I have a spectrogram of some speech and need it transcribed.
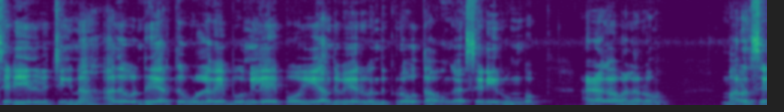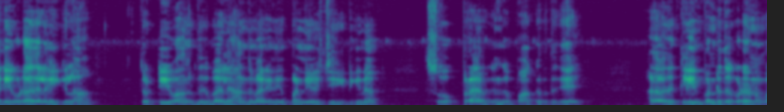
செடி இது வச்சிங்கன்னா அது வந்து எர்த்து உள்ளவே பூமியிலே போய் அந்த வேர் வந்து க்ரோத் ஆகுங்க. செடி ரொம்ப அழகாக வளரும். மரம் செடி கூட அதில் வைக்கலாம். தொட்டி வாங்குறதுக்கு பதில் அந்த மாதிரி நீங்கள் பண்ணி வச்சுக்கிட்டிங்கன்னா சூப்பராக இருக்குங்க பார்க்குறதுக்கு. அதாவது க்ளீன் பண்ணுறது கூட ரொம்ப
